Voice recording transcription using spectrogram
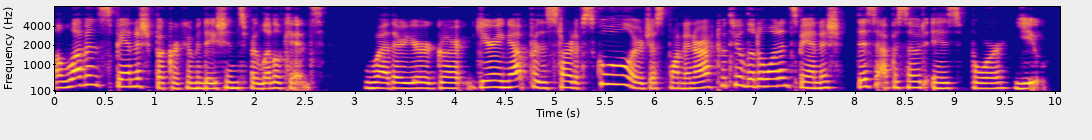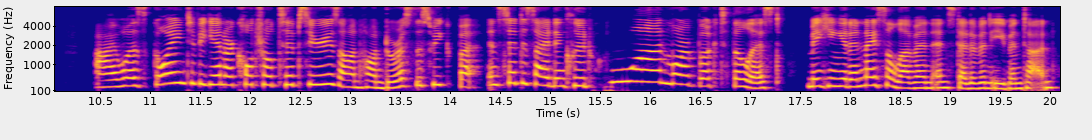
11 Spanish book recommendations for little kids. Whether you're ge- gearing up for the start of school or just want to interact with your little one in Spanish, this episode is for you. I was going to begin our cultural tip series on Honduras this week, but instead decided to include one more book to the list, making it a nice 11 instead of an even 10.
